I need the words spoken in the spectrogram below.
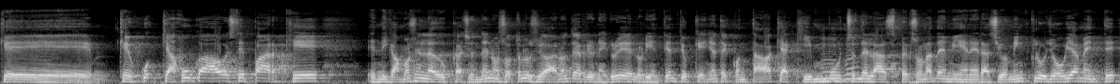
que, que, ha jugado este parque. En, digamos, en la educación de nosotros los ciudadanos de Río Negro y del Oriente Antioqueño. Te contaba que aquí muchas de las personas de mi generación, me incluyo obviamente,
